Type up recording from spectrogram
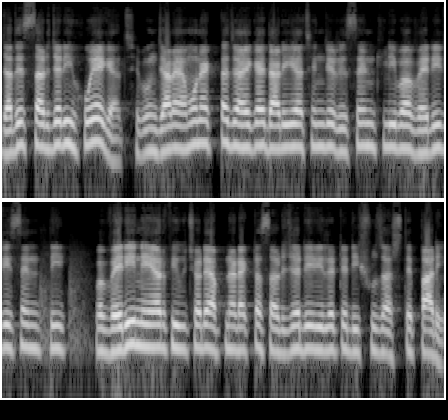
যাদের সার্জারি হয়ে গেছে এবং যারা এমন একটা জায়গায় দাঁড়িয়ে আছেন যে রিসেন্টলি বা ভেরি রিসেন্টলি বা ভেরি নিয়ার ফিউচারে আপনার একটা সার্জারি রিলেটেড ইস্যুস আসতে পারে,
